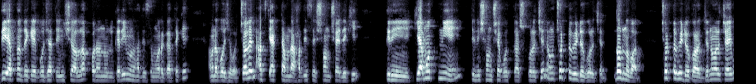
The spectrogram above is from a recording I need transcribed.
দিয়ে আপনাদেরকে বোঝাতে ইনশাআল্লাহ কোরআনুল করিম এবং হাদিস মোরাকা থেকে আমরা বোঝাবো। চলেন, আজকে একটা আমরা হাদিসের সংশয় দেখি। তিনি কিয়ামত নিয়ে তিনি সংশয় প্রকাশ করেছেন এবং ছোট্ট ভিডিও করেছেন। ধন্যবাদ। ছোট্ট ভিডিও করার জন্য আমরা চাইব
